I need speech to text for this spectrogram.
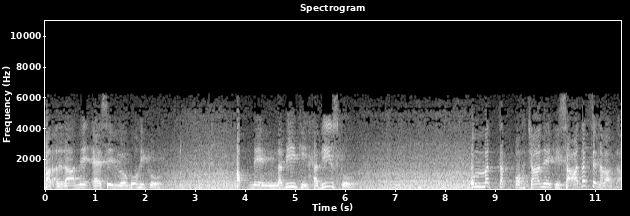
اور اللہ نے ایسے لوگوں ہی کو، اپنے نبی کی حدیث کو امت تک پہنچانے کی سعادت سے نوازا۔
